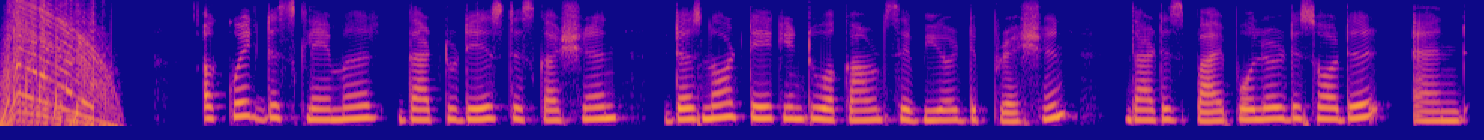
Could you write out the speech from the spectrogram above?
a quick disclaimer that today's discussion does not take into account severe depression that is bipolar disorder and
